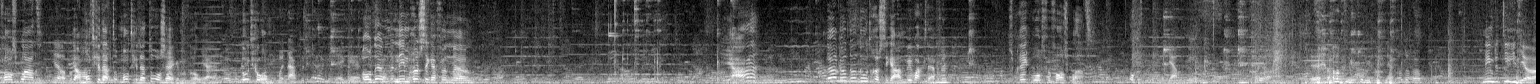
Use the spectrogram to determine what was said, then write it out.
valsplaat. Ja, Ja, moet je dat, moet je dat doorzeggen, mevrouw? Ja. Doe het gewoon. Moet even het goed zeggen. Oh, dan neem rustig even een... eh, Ja? Ja, doe, doe, doe het rustig aan. Weer wacht even. Spreekwoord voor valsplaat. Oké. Ja. Eh, oh, nu kom ik niet sneller erop. Neem de tijd. Ja.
